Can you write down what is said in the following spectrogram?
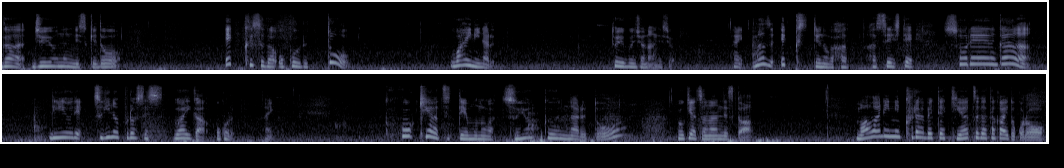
が重要なんですけど X が起こると Y になるという文章なんですよ。はい、まず X っていうのが発生してそれが理由で次のプロセス Y が起こる、はい、高気圧っていうものが強くなると高気圧は何ですか？周りに比べて気圧が高いところ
